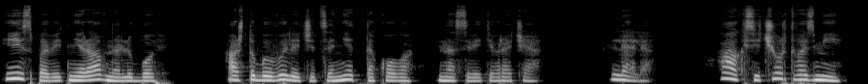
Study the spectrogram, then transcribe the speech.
Исповедь не равна любовь. А чтобы вылечиться, нет такого на свете врача. Ляля. Акси, черт возьми,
